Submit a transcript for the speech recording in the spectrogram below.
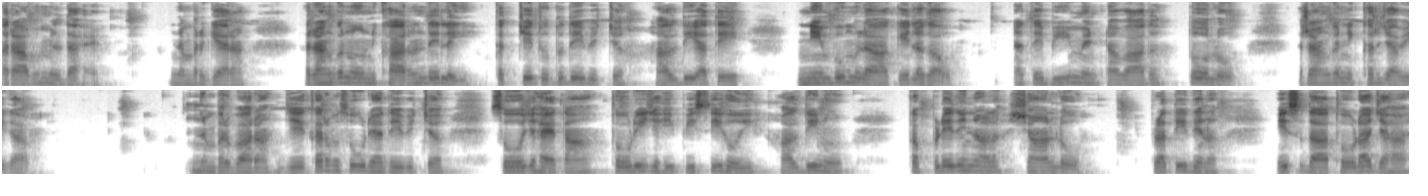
ਆਰਾਮ ਮਿਲਦਾ ਹੈ। ਨੰਬਰ 11 ਰੰਗ ਨੂੰ ਨਿਖਾਰਨ ਦੇ ਲਈ ਕੱਚੇ ਦੁੱਧ ਦੇ ਵਿੱਚ ਹਲਦੀ ਅਤੇ ਨਿੰਬੂ ਮਿਲਾ ਕੇ ਲਗਾਓ ਅਤੇ ਵੀਹ ਮਿੰਟਾਂ ਬਾਅਦ ਧੋ ਲਓ। ਰੰਗ ਨਿਖਰ ਜਾਵੇਗਾ। ਨੰਬਰ 12 ਜੇਕਰ ਮਸੂੜਿਆਂ ਦੇ ਵਿੱਚ ਸੋਜ ਹੈ ਤਾਂ ਥੋੜੀ ਜਿਹੀ ਪੀਸੀ ਹੋਈ ਹਲਦੀ ਨੂੰ ਕੱਪੜੇ ਦੇ ਨਾਲ ਛਾਣ ਲਓ। ਪ੍ਰਤੀ ਦਿਨ ਇਸ ਦਾ ਥੋੜਾ ਜਿਹਾ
